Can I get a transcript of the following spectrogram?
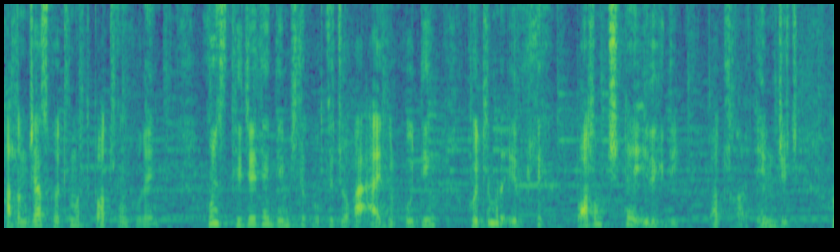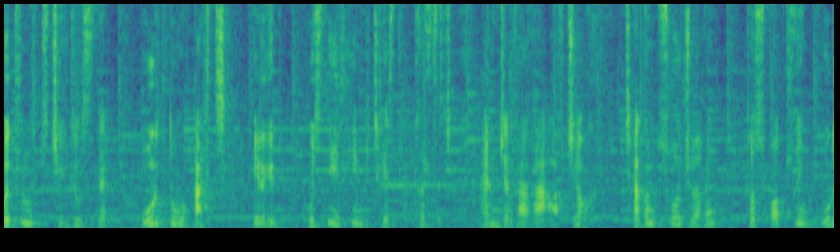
Халамжаас хөдөлмөрт бодлогын хүрээнд хүнс тэжээлийн дэмжлэг хүртэж байгаа айл өрхүүдийн хөдөлмөр эрхлэх боломжтой иргэдийг бодлогоор дэмжиж хөдөлмөрт чиглүүлснээр үр дүн гарч иргэд хүнсний эрхийн бичгээс татгалзаж амжиргаагаа авч явах чадамж сууж байгаа нь тус бодлогын үр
